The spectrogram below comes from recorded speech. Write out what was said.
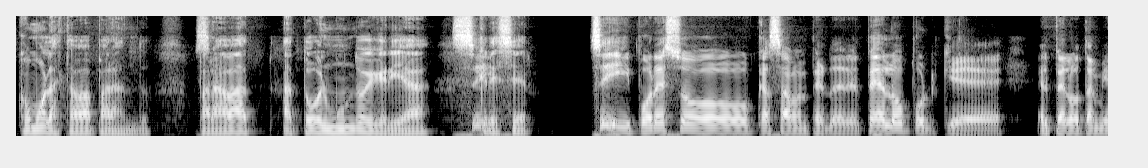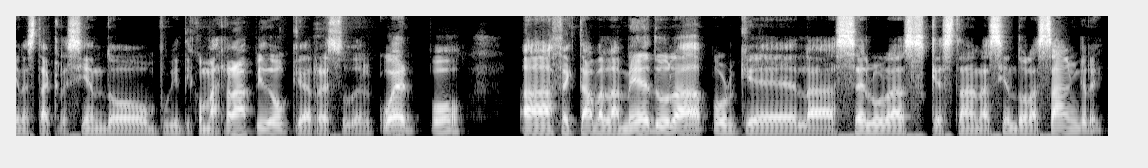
cómo la estaba parando. Paraba a, todo el mundo que quería crecer. Sí, y por eso cazaban perder el pelo, porque el pelo también está creciendo un poquitico más rápido que el resto del cuerpo. Ah, afectaba la médula porque las células que están haciendo la sangre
